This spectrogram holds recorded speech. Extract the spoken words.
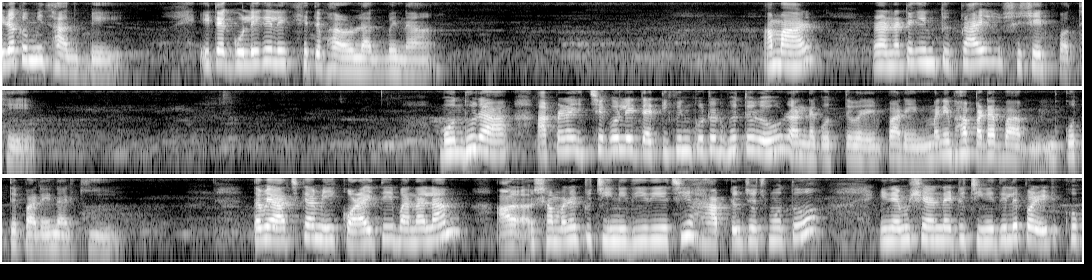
এরকমই থাকবে। এটা গলে গেলে খেতে ভালো লাগবে না। আমার রান্নাটা কিন্তু প্রায় শেষের পথে। বন্ধুরা, আপনারা ইচ্ছে করলে এটা টিফিন কোটোর ভেতরেও রান্না করতে পারেন মানে ভাপাটা করতে পারেন আর কি। তবে আজকে আমি কড়াইতেই বানালাম। আর সামান্য একটু চিনি দিয়ে দিয়েছি, হাফ টেবিল চামচ মতো। নিরামিষ রান্না একটু চিনি দিলে পরে এটা খুব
